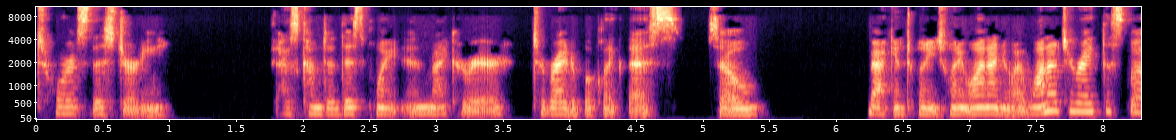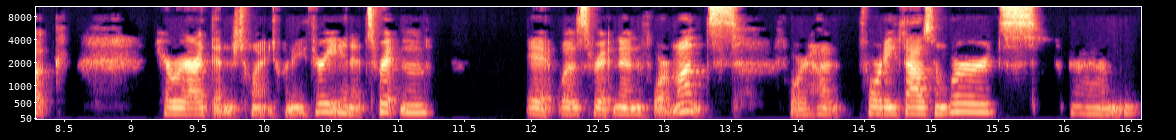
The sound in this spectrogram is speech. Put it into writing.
towards this journey, it has come to this point in my career to write a book like this. So back in 2021. I knew I wanted to write this book. Here we are at the end of 2023, and it's written. It was written in four months, 40,000 words. Um,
